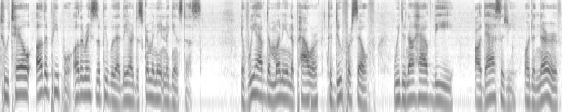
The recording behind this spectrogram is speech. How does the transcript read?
to tell other people, other races of people, that they are discriminating against us. If we have the money and the power to do for self, we do not have the audacity or the nerve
